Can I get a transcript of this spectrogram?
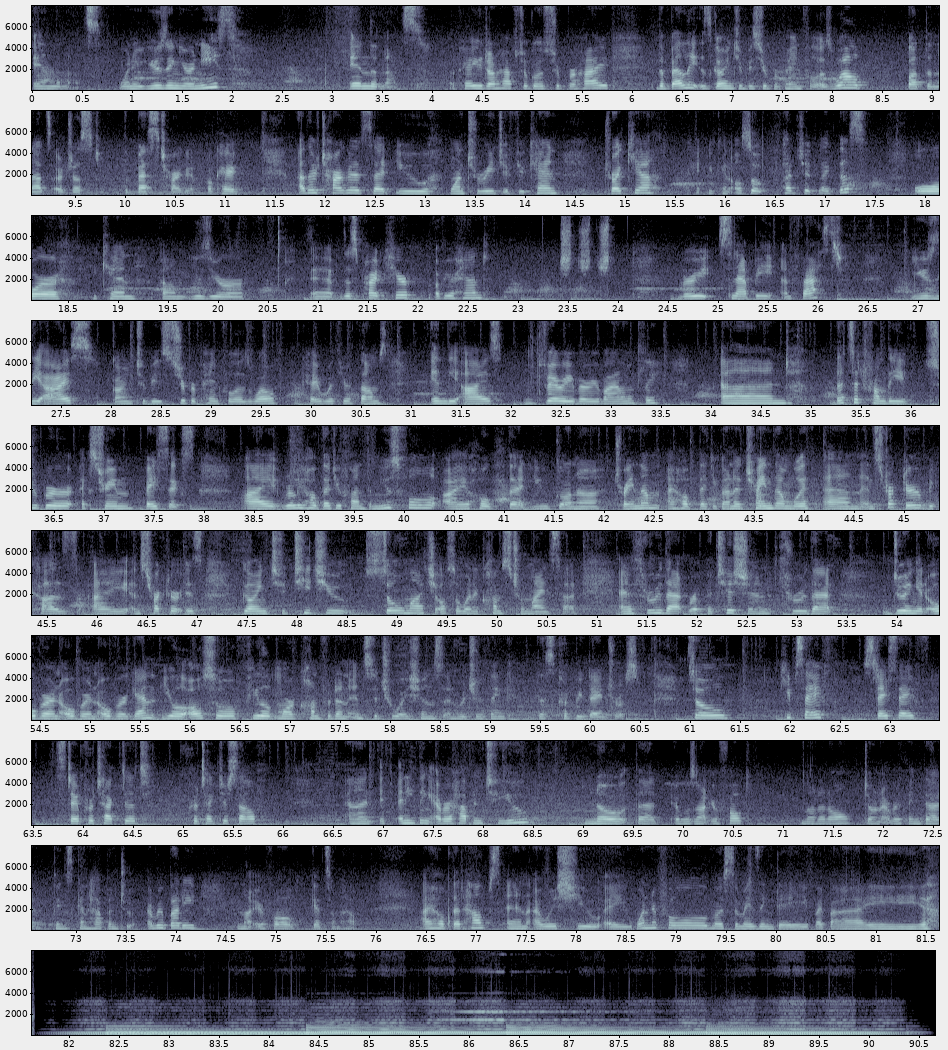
in the nuts. When you're using your knees, in the nuts. Okay, you don't have to go super high. The belly is going to be super painful as well, but the nuts are just the best target, okay? Other targets that you want to reach if you can, trachea, you can also punch it like this or you can um, use your uh, this part here of your hand very snappy and fast use the eyes going to be super painful as well okay with your thumbs in the eyes very very violently and that's it from the super extreme basics I really hope that you find them useful. I hope that you're gonna train them. I hope that you're gonna train them with an instructor because an instructor is going to teach you so much also when it comes to mindset. And through that repetition, through that doing it over and over and over again, you'll also feel more confident in situations in which you think this could be dangerous. So keep safe, stay safe, stay protected, protect yourself. And if anything ever happened to you, know that it was not your fault. Not at all. Don't ever think that things can happen to everybody. Not your fault. Get some help. I hope that helps and I wish you a wonderful, most amazing day. Bye bye.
